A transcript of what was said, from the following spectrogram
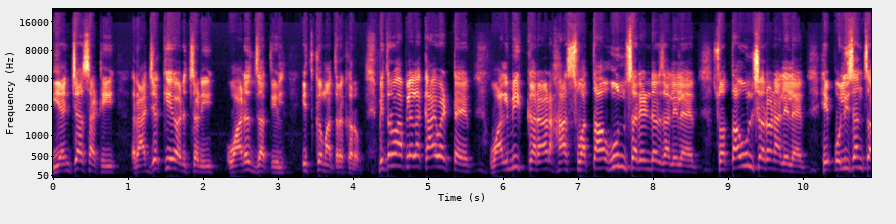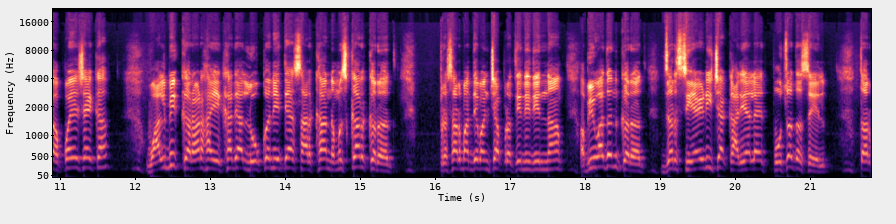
यांच्यासाठी राजकीय अडचणी वाढत जातील इतकं मात्र खरं. मित्रांनो आपल्याला काय वाटतंय? वाल्मिक कराड हा स्वतःहून सरेंडर झालेला आहे. स्वतःहून शरण आलेला आहे. हे पोलिसांचं अपयश आहे का? वाल्मिक कराड हा एखाद्या लोकनेत्यासारखा नमस्कार करत प्रसारमाध्यमांच्या प्रतिनिधींना अभिवादन करत जर सीआयडीच्या कार्यालयात पोचत असेल तर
